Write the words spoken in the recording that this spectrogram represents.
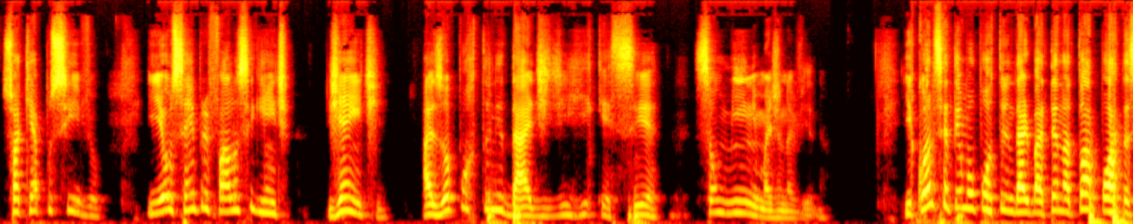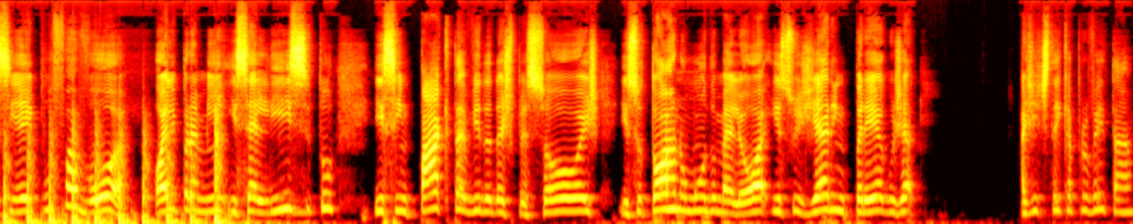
só que é possível. E eu sempre falo o seguinte, gente, as oportunidades de enriquecer são mínimas na vida. E quando você tem uma oportunidade de bater na tua porta assim, ei, por favor, olhe para mim, isso é lícito, isso impacta a vida das pessoas, isso torna o mundo melhor, isso gera emprego, gera... a gente tem que aproveitar.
